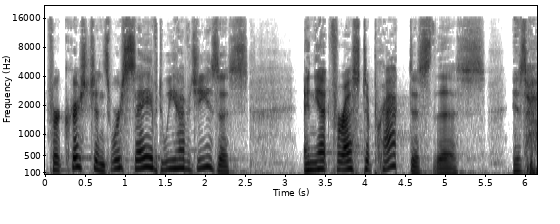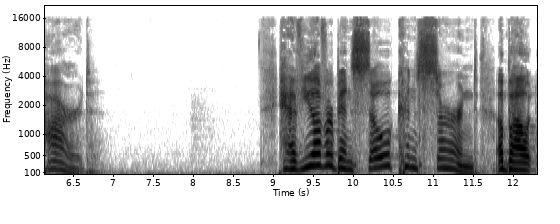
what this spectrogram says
for Christians. We're saved, we have Jesus. And yet, for us to practice this is hard. Have you ever been so concerned about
